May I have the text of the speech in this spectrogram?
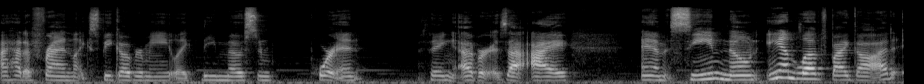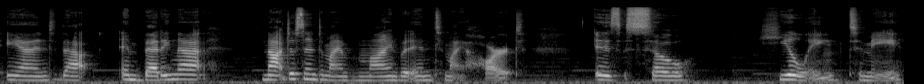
i had a friend like speak over me like the most important thing ever is that i am seen known and loved by god and that embedding that not just into my mind but into my heart is so healing to me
